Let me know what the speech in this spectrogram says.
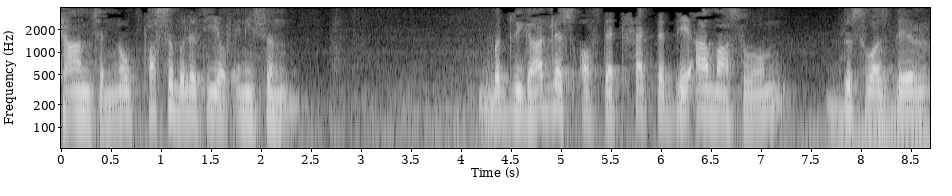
chance and no possibility of any sin. But regardless of that fact that they are masoom, this was their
